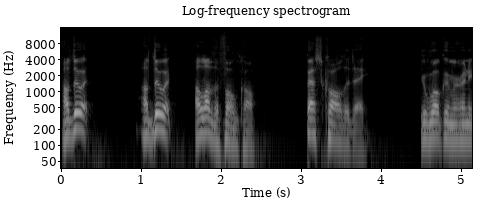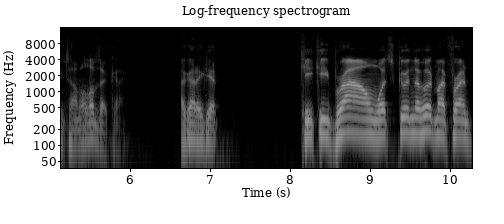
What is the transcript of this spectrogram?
I'll do it. I'll do it. I love the phone call. Best call of the day. You're welcome here anytime. I love that guy. I got to get Kiki Brown. What's good in the hood, my friend?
